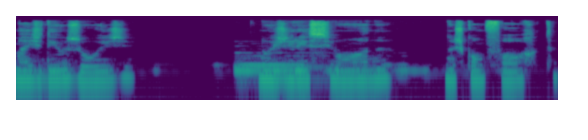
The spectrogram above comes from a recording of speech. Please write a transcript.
Mas Deus hoje nos direciona, nos conforta,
